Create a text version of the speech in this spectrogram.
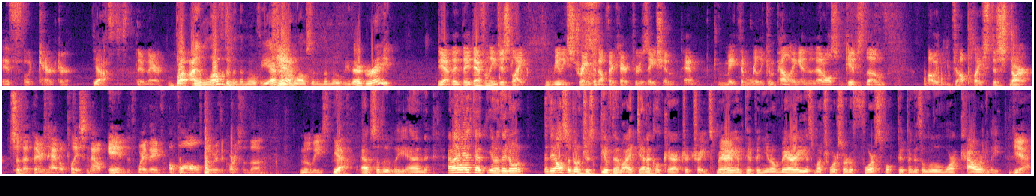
it's the character. yeah. Just, they're there. But I love them in the movie. Everyone Yeah. loves them in the movie. They're great. Yeah, they, they definitely just like really strengthen up their characterization and make them really compelling, and then that also gives them a, a place to start, so that they have a place to now end where they've evolved over the course of the movies. Yeah, absolutely. And and I like that, you know, they don't they also don't just give them identical character traits. Merry Yeah. and Pippin, you know, Merry is much more sort of forceful. Pippin is a little more cowardly. Yeah,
